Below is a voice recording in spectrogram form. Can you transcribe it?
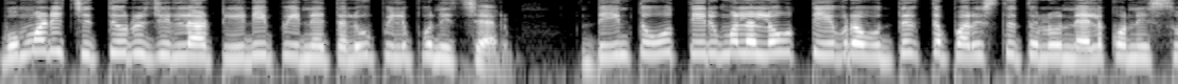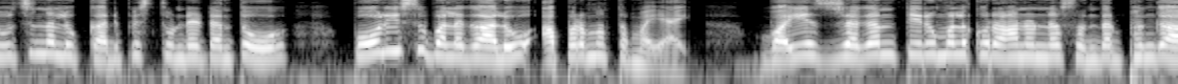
ఉమ్మడి చిత్తూరు జిల్లా టీడీపీ నేతలు పిలుపునిచ్చారు. దీంతో తిరుమలలో తీవ్ర ఉద్రిక్త పరిస్థితులు నెలకొనే సూచనలు కనిపిస్తుండటంతో పోలీసు బలగాలు అప్రమత్తమయ్యాయి. వైఎస్ జగన్ తిరుమలకు రానున్న సందర్భంగా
